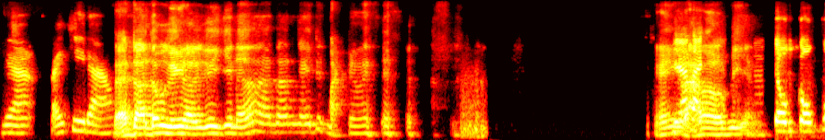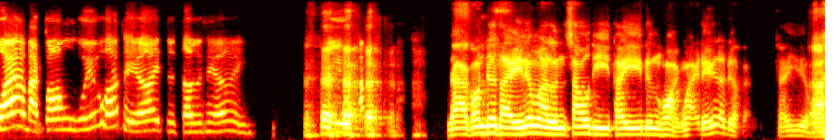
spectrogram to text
Dạ bảy chi đạo. Để trên tôi ghi rồi ghi chứ nữa ngay trước mặt. này. ngay Dạ, nhân. trùng cục quá bà con quýu quá thầy ơi từ từ thầy ơi. Dạ con thưa thầy nếu mà lần sau thì thầy đừng hỏi ngoại đế là được ạ. thầy hỏi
